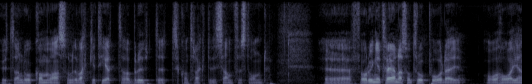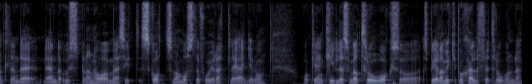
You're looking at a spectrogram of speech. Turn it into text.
Utan då kommer man som det vackert heter ha brutit kontraktet i samförstånd. Eh, för har du ingen tränare som tror på dig och har egentligen det, det enda uspen han har med sitt skott som man måste få i rätt läge då. Och en kille som jag tror också spelar mycket på självförtroende.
